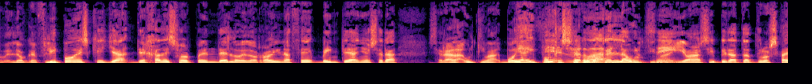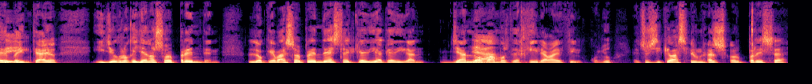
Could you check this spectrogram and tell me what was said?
pero lo que flipo es que ya deja de sorprender. Lo de los Rolling hace 20 años era, será la última. Voy ahí porque seguro verdad. que es la última. Sí. Y aún así, pirata, tú lo sabes, Sí. 20 años. Y yo creo que ya no sorprenden. Lo que va a sorprender es el que diga que digan, ya no vamos de gira. Va a decir, coño, eso sí que va a ser una sorpresa.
